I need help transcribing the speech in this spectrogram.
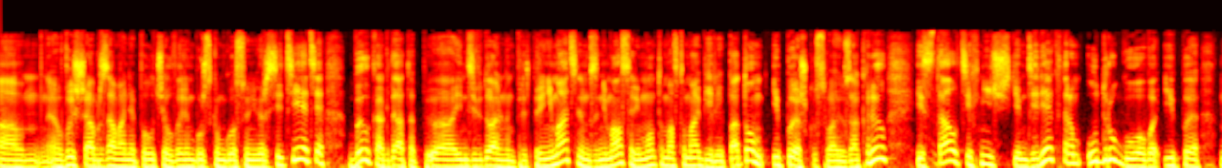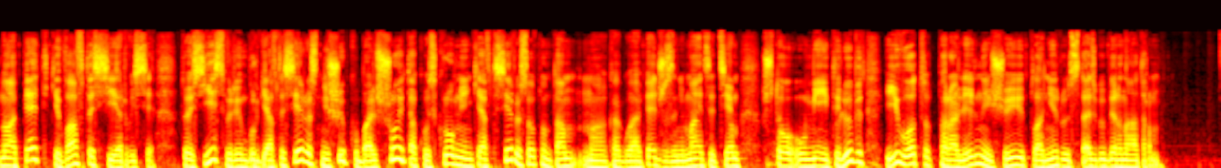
высшее образование получил в Оренбургском госуниверситете, был когда-то э, индивидуальным предпринимателем, занимался ремонтом автомобилей. Потом ИПшку свою закрыл и стал техническим директором у другого ИП, но опять-таки в автосервисе. То есть есть в Оренбурге автосервис, не шибко большой, такой скромненький автосервис, вот он там, э, как бы, опять же, занимается тем, что умеет и любит, и вот параллельно еще и планирует стать губернатором.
